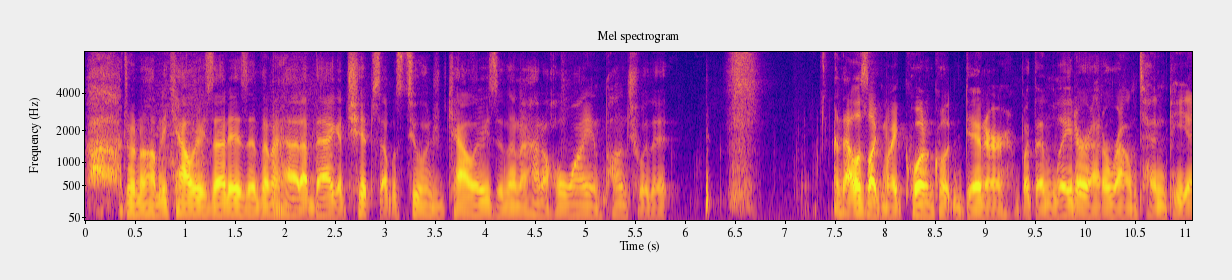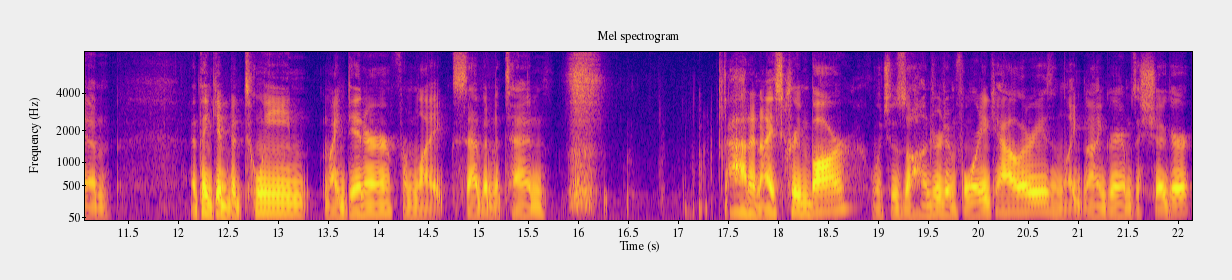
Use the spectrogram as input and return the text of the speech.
I don't know how many calories that is, and then I had a bag of chips that was 200 calories, and then I had a Hawaiian punch with it. And that was like my quote unquote dinner. But then later at around 10 p.m., I think in between my dinner from like 7 to 10, I had an ice cream bar, which was 140 calories and like 9 grams of sugar.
